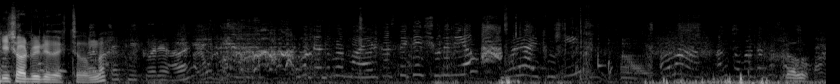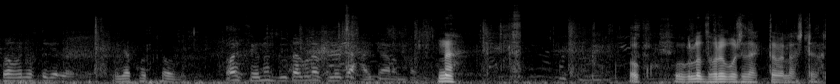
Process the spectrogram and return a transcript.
কি শর্ট ভিডিও দেখছ তোমরা? চলো সময় নষ্ট করলাম এটা করতে হবে। ওই সেনো জুতাগুলো খুলে দিয়ে হাইটে আরাম পাবে না। ও ওগুলো ধরে বসে থাকতে হবে লাস্টে আর।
